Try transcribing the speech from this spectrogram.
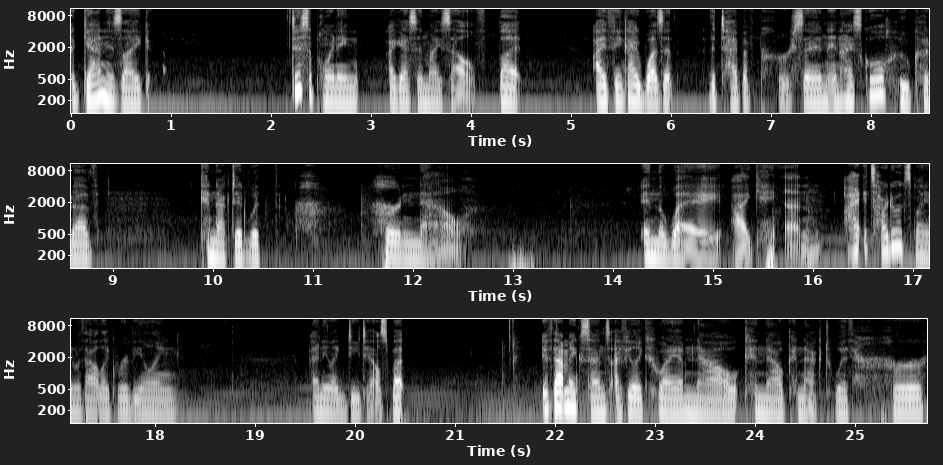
again is like disappointing, I guess, in myself. But I think I wasn't the type of person in high school who could have connected with her now in the way I can. I, it's hard to explain without like revealing any like details, but if that makes sense, I feel like who I am now can now connect with her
